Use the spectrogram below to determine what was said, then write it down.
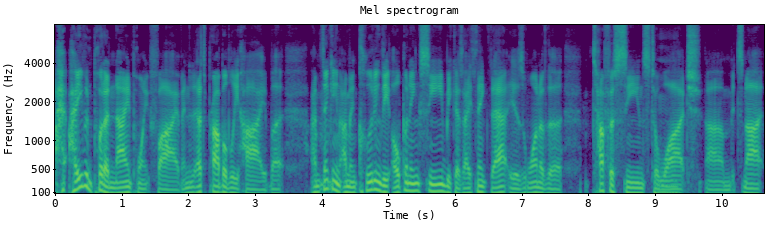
I, I even put a 9.5, and that's probably high, but I'm thinking I'm including the opening scene because I think that is one of the toughest scenes to mm. watch. Um, it's not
